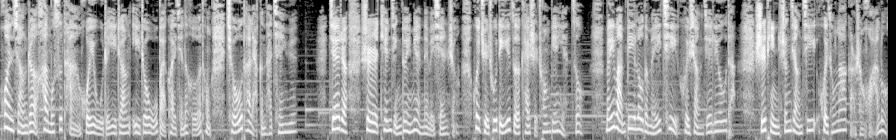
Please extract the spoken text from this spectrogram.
幻想着汉姆斯坦挥舞着一张一周五百块钱的合同，求他俩跟他签约。接着是天井对面那位先生会取出笛子开始窗边演奏，每晚壁漏的煤气会上街溜达，食品升降机会从拉杆上滑落。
